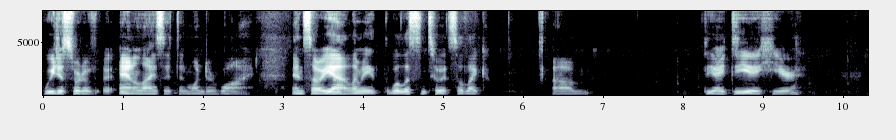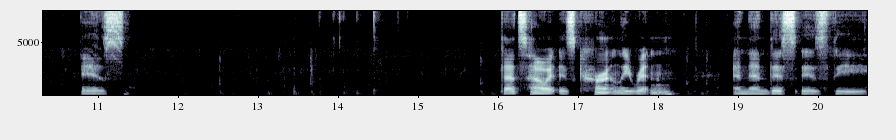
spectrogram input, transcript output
we just sort of analyze it and wonder why. And so yeah, let me we'll listen to it. So like um, the idea here is that's how it is currently written. And then this is the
